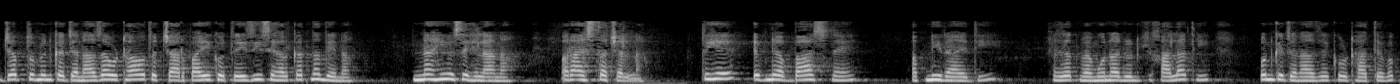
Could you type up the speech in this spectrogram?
جب تم ان کا جنازہ اٹھاؤ تو چارپائی کو تیزی سے حرکت نہ دینا۔ نہ ہی اسے ہلانا اور آہستہ چلنا۔ تو یہ ابن عباس نے اپنی رائے دی۔ حضرت میمونا جو ان کی خالہ تھی، ان کے جنازے کو اٹھاتے وقت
